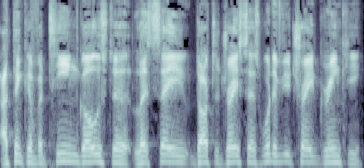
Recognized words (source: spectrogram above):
I think if a team goes to, let's say, Dr. Dre says, "What if you trade Greinke?"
